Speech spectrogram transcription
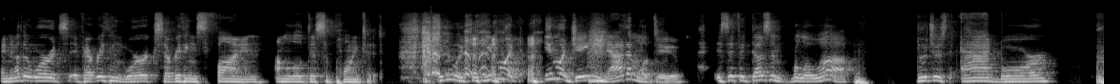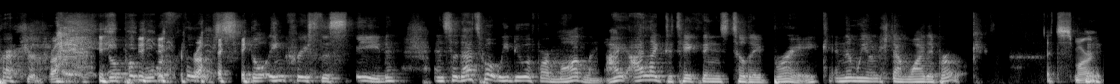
In other words, if everything works, everything's fine, I'm a little disappointed. You know what, you know what, you know what Jamie and Adam will do is if it doesn't blow up, they'll just add more pressure. Right. They'll put more force. Right. They'll increase the speed. And so that's what we do with our modeling. I, I like to take things till they break and then we understand why they broke. That's smart.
